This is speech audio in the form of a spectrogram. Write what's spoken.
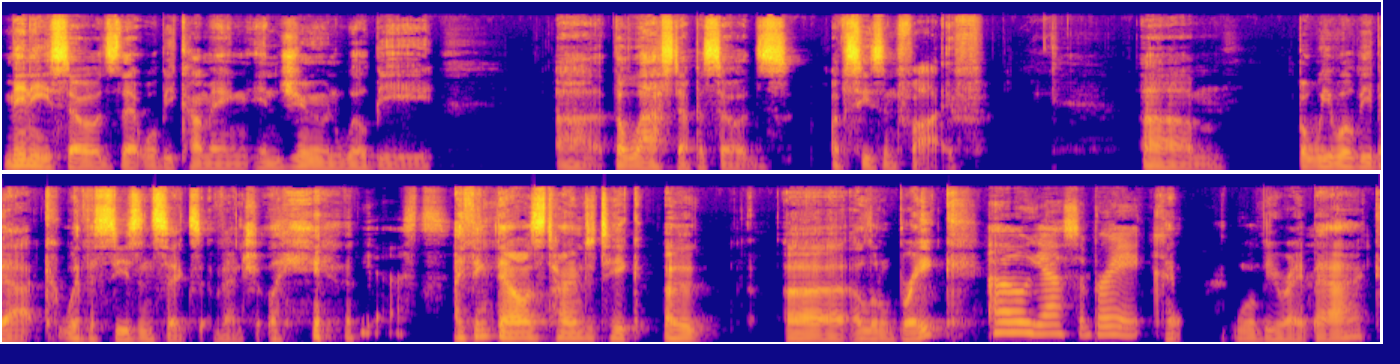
mini sodes that will be coming in June will be uh, the last episodes of season five. Um, but we will be back with a season six eventually. yes. I think now is time to take a a, a little break. Oh yes, a break. We'll be right back.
